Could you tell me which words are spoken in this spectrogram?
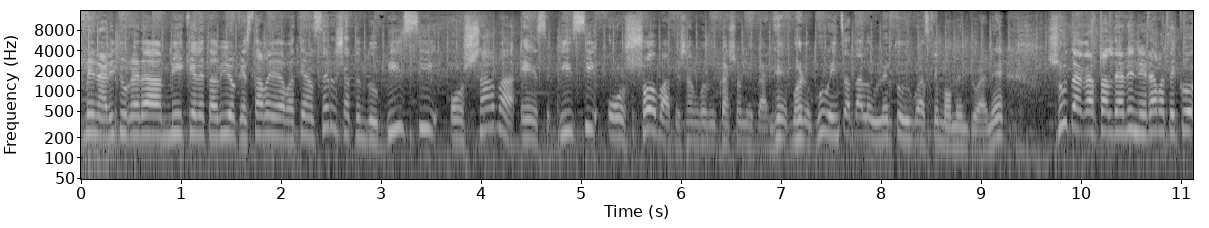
Hemen aritu gara Mikel eta Biok eztabaida batean zer esaten du bizi osaba ez, bizi oso bat esango du kaso honetan, eh? Bueno, gu behintzat ala ulertu dugu azken momentuan, eh? Zuta gartaldearen erabateko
